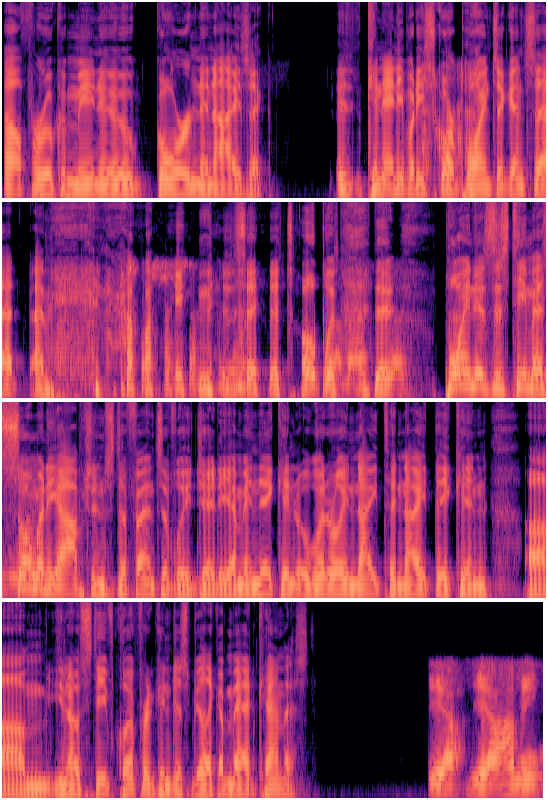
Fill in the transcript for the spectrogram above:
Al Aminu, Gordon, and Isaac? Can anybody score points against that? I mean, it's, it's hopeless. The point is, this team has so many options defensively, JD. I mean, they can literally night to night. They can, um, you know, Steve Clifford can just be like a mad chemist. Yeah, yeah. I mean,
